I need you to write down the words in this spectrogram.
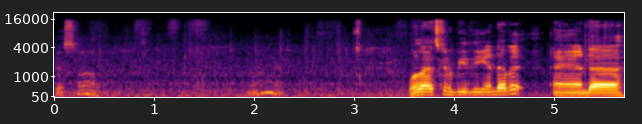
Guess not. Alright. Well, that's going to be the end of it. And, uh,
